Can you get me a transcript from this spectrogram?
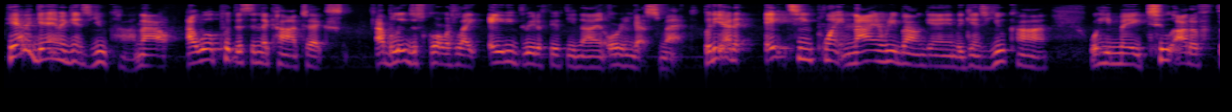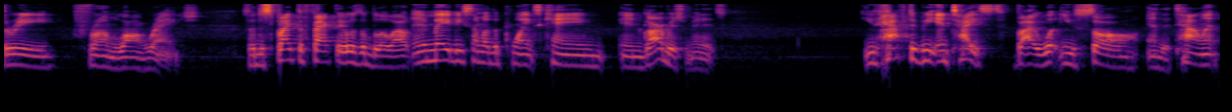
He had a game against UConn. Now, I will put this into context. I believe the score was like 83 to 59. Oregon got smacked. But he had an 18.9 rebound game against UConn where he made two out of three from long range. So despite the fact that it was a blowout, and maybe some of the points came in garbage minutes, you have to be enticed by what you saw and the talent.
